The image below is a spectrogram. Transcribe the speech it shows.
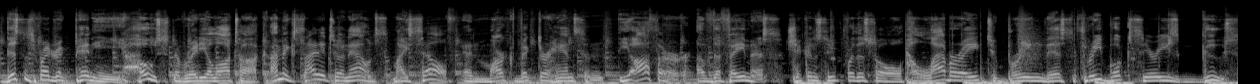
This is Frederick Penney, host of Radio Law Talk. I'm excited to announce myself and Mark Victor Hansen, the author of the famous Chicken Soup for the Soul, collaborate to bring this three book series, Goose.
